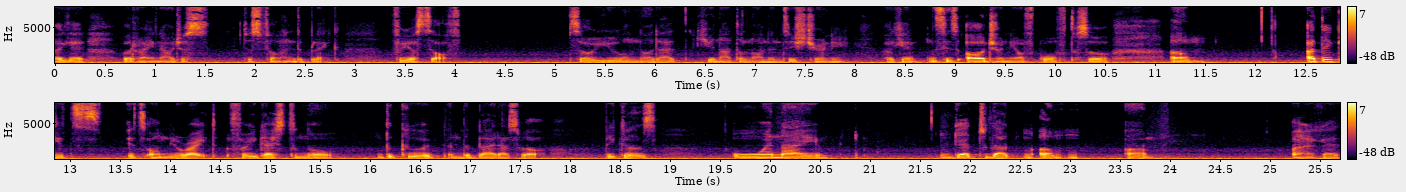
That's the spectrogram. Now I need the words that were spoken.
okay? But right now, just just fill in the blank for yourself, so you will know that you're not alone in this journey. Okay, this is our journey of growth. So, um, I think it's it's only right for you guys to know the good and the bad as well, because when I get to that um um okay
